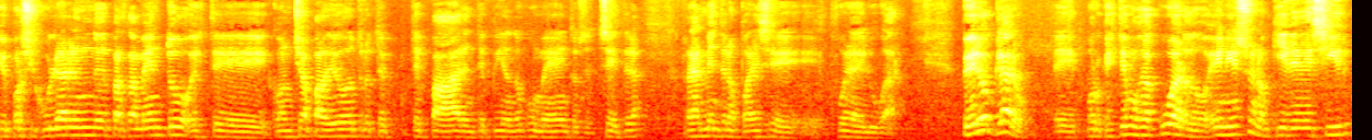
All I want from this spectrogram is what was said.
que por circular en un departamento este, con chapa de otro te, paren, te pidan documentos, etcétera realmente nos parece eh, fuera de lugar. Pero claro, eh, porque estemos de acuerdo en eso no quiere decir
